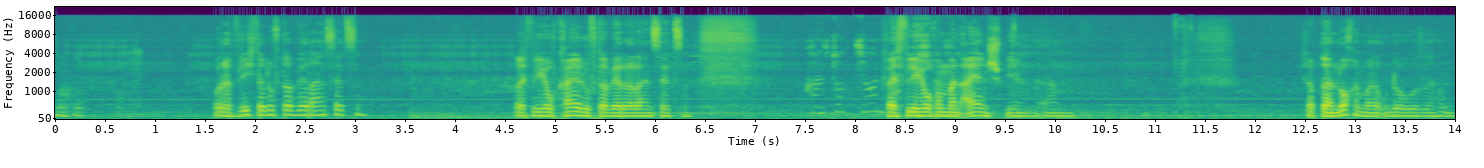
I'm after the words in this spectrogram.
machen. Oder will ich da Luftabwehr reinsetzen? Vielleicht will ich auch keine Luftabwehr da reinsetzen. Vielleicht will ich auch mal meinen Eilen spielen. Ähm ich habe da ein Loch in meiner Unterhose. Hm.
